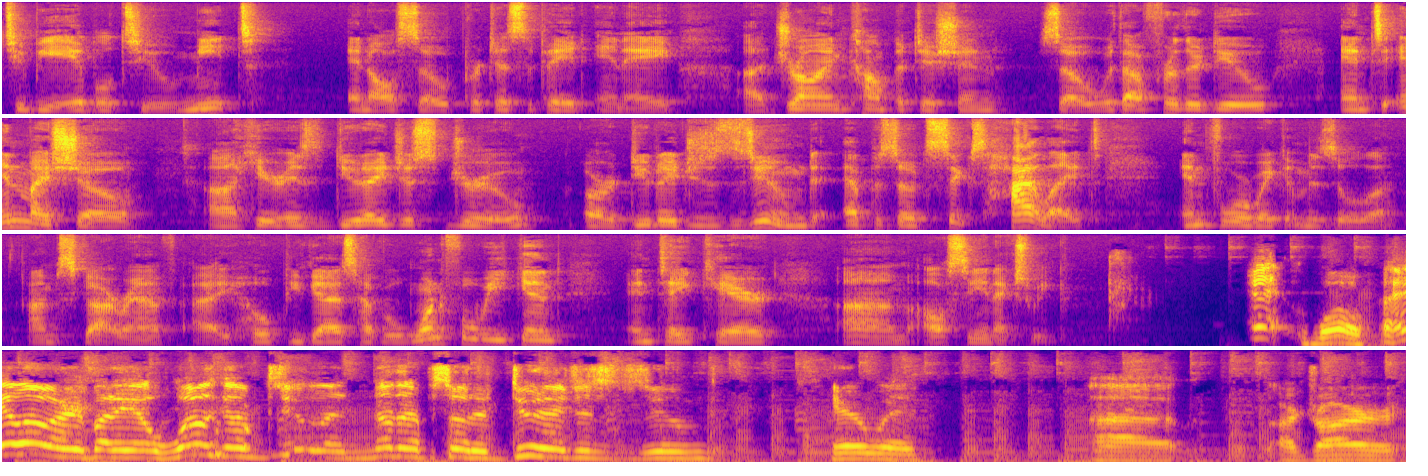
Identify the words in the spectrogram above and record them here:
to be able to meet and also participate in a, a drawing competition. So without further ado, and to end my show, uh, here is Dude I Just Drew, or Dude I Just Zoomed, episode 6 highlights, and for Wake Up Missoula. I'm Scott Ramp. I hope you guys have a wonderful weekend and take care. Um, I'll see you next week. Hey, whoa. Hello, everybody. Welcome to another episode of Dude I Just Zoomed. Here with uh, our drawer,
